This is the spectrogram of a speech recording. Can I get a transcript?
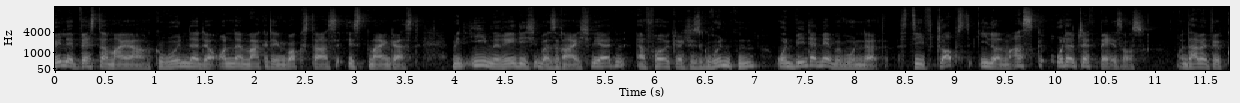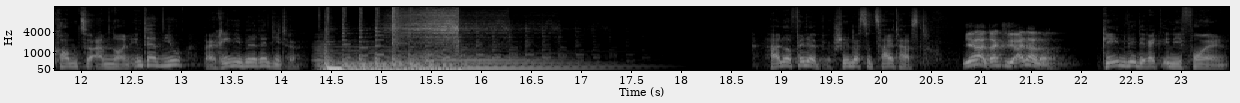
Philipp Westermeier, Gründer der Online-Marketing Rockstars, ist mein Gast. Mit ihm rede ich über das Reichwerden, erfolgreiches Gründen und wen er mehr bewundert. Steve Jobs, Elon Musk oder Jeff Bezos. Und damit willkommen zu einem neuen Interview bei Reni will Rendite. Hallo Philipp, schön, dass du Zeit hast. Ja, danke für die Einladung. Gehen wir direkt in die Vollen.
